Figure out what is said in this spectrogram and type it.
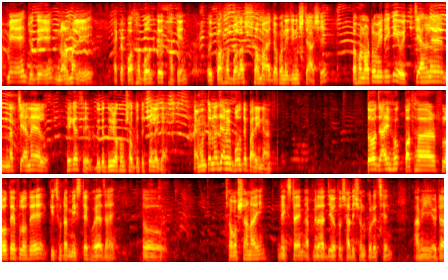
আপনি যদি নর্মালি একটা কথা বলতে থাকেন, ওই কথা বলার সময় যখন এই জিনিসটা আসে, তখন অটোমেটিকই ওই চ্যানেল না, চ্যানেল, ঠিক আছে? দুইটা দুই রকম শব্দতে চলে যায়। এমন তো না যে আমি বলতে পারি না। তো যাই হোক, কথার ফ্লোতে ফ্লোতে কিছুটা মিস্টেক হয়ে যায়। তো সমস্যা নাই নেক্সট টাইম আপনারা যেহেতু সাজেশন করেছেন, আমি ওটা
